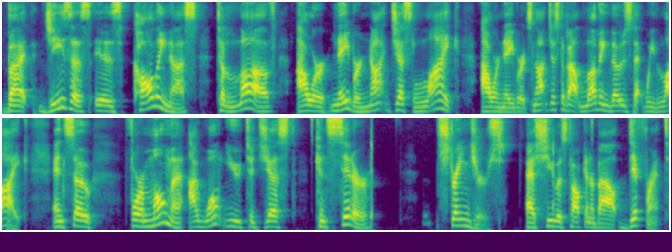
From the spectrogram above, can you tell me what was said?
But Jesus is calling us to love our neighbor, not just like our neighbor. It's not just about loving those that we like. And so, for a moment, I want you to just consider strangers as she was talking about different.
